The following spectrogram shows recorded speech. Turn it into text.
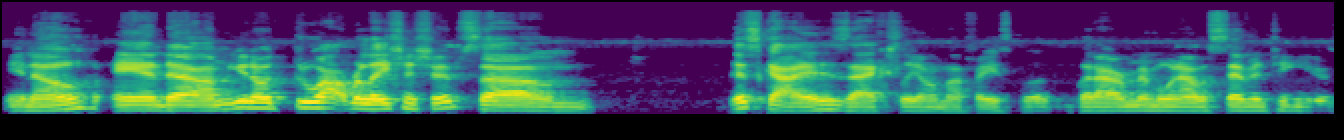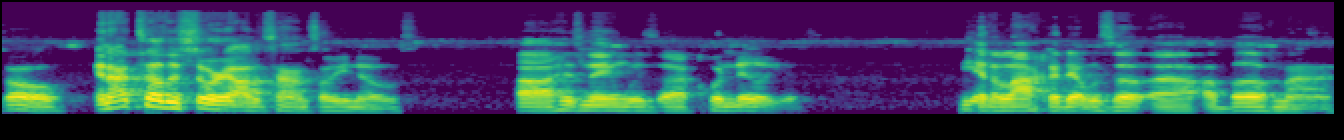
you know, and um, you know, throughout relationships, um, this guy is actually on my Facebook, but I remember when I was 17 years old, and I tell this story all the time, so he knows. Uh, his name was uh, Cornelius. He had a locker that was uh, uh, above mine,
